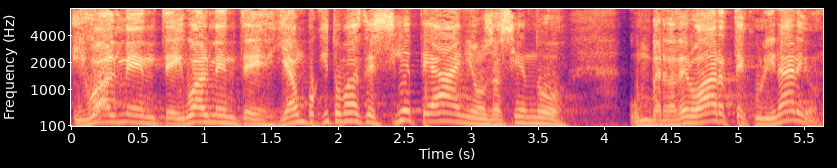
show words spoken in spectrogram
Igualmente, igualmente. Ya un poquito más de siete años haciendo un verdadero arte culinario.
